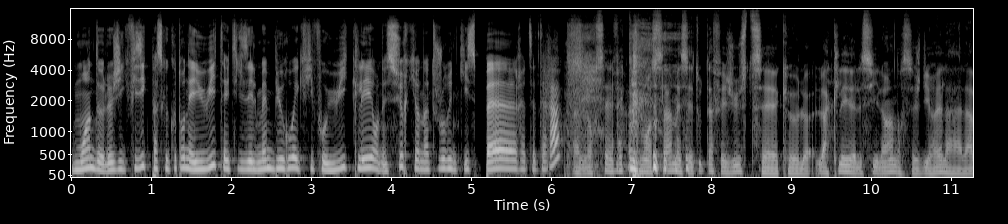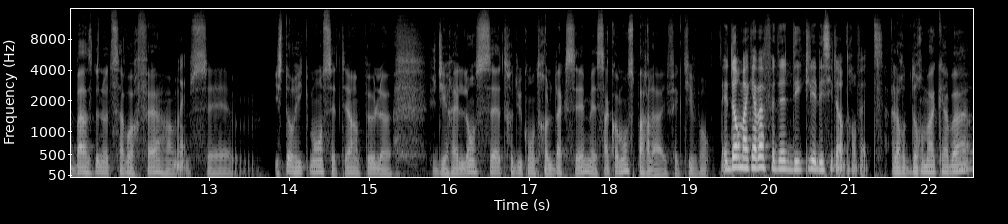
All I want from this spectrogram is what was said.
moins de logique physique, parce que quand on est 8 à utiliser le même bureau et qu'il faut 8 clés, on est sûr qu'il y en a toujours une qui se perd, etc. Alors c'est effectivement ça, mais c'est tout à fait juste, c'est que la clé et le cylindre, c'est je dirais la, la base de notre savoir-faire. C'est historiquement, c'était un peu, le, je dirais, l'ancêtre du contrôle d'accès, mais ça commence par là, effectivement. Et Dormacaba faisait des clés et des cylindres, en fait Alors, Dormacaba,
